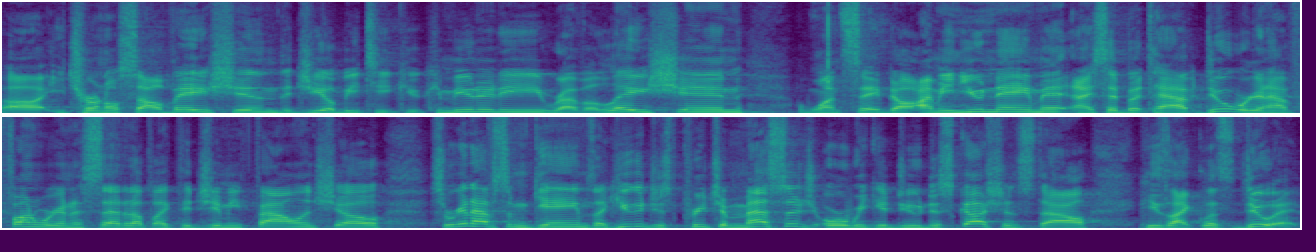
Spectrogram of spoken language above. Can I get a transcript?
uh, eternal salvation, the GLBTQ community, revelation, once saved all. I mean, you name it. And I said, but to have, do it, we're going to have fun. We're going to set it up like the Jimmy Fallon show. So we're going to have some games. Like you could just preach a message or we could do discussion style. He's like, let's do it.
